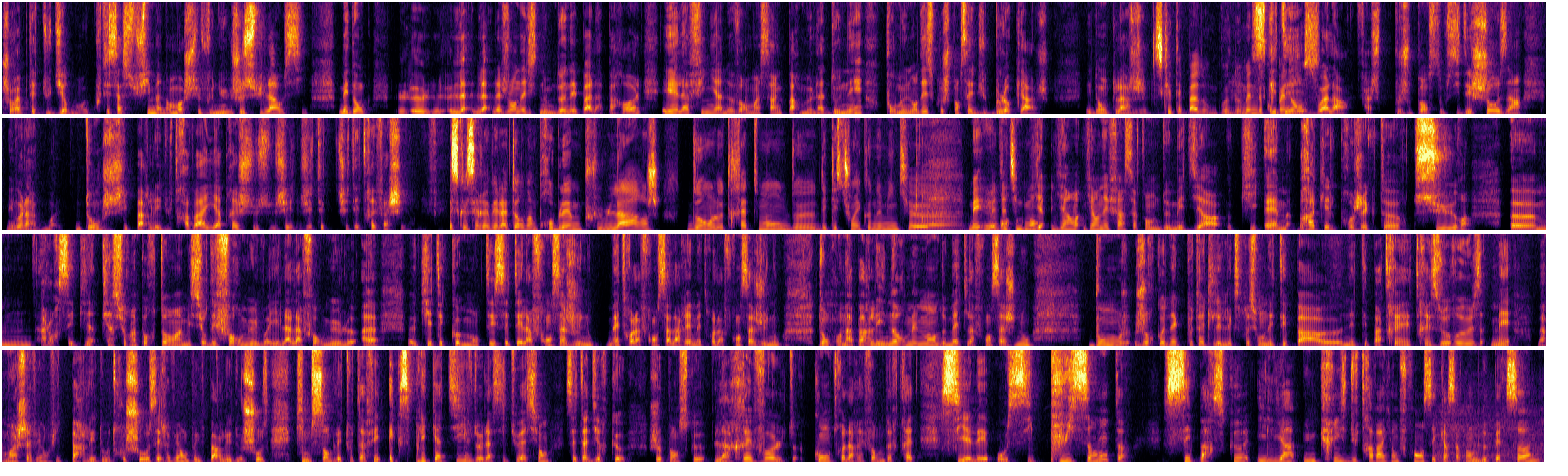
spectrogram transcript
J'aurais peut-être dû dire, bon, écoutez, ça suffit, maintenant, moi, je suis venue, je suis là aussi. Mais donc, le- la, la- la journaliste ne me donnait pas la parole, et elle a fini à 9h05 par me la donner pour me demander ce que je pensais du blocage. Et donc là, je... Ce qui n'était pas donc vos domaines de Ce qui était- compétences. voilà, enfin, je, je pense aussi des choses, hein. mais voilà, moi, donc j'ai parlé du travail, et après, j'étais très fâchée, en effet. Est-ce que c'est révélateur d'un problème plus large dans le traitement de, des questions économiques euh, Mais médiatiquement? y, y il y a en effet un certain nombre de médias qui aiment braquer le projecteur sur, euh, alors c'est bien, bien sûr important, hein, mais sur des formules. Vous voyez, là, la formule euh, euh, qui était commentée, c'était la France à genoux. Mettre la France à l'arrêt, mettre la France à genoux. Donc on a parlé énormément de mettre la France à genoux. Bon, je, reconnais que peut-être l'expression n'était pas, euh, pas très, très heureuse, mais bah, moi j'avais envie de parler d'autre chose et j'avais envie de parler de choses qui me semblaient tout à fait explicatives de la situation. C'est-à-dire que je pense que la révolte contre la réforme des retraites, si elle est aussi puissante, c'est parce qu'il y a une crise du travail en France et qu'un certain nombre de personnes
